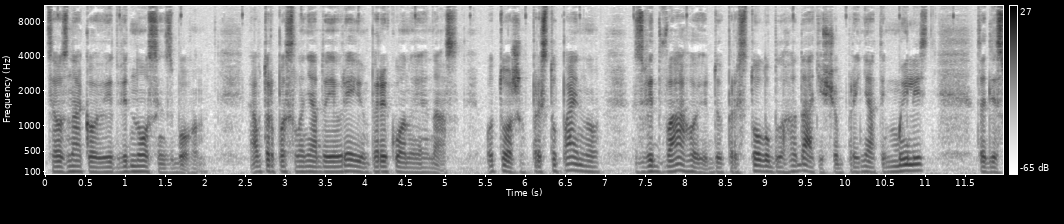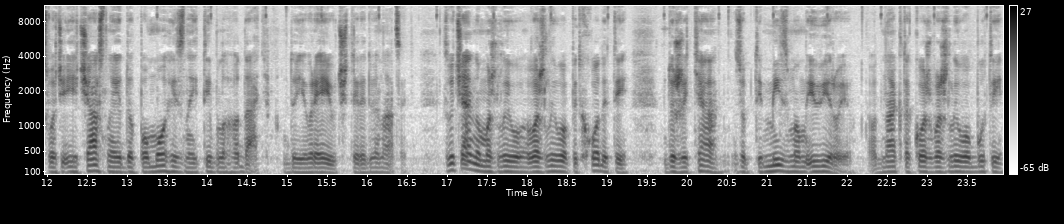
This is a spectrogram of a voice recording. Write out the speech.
Це ознака від відносин з Богом. Автор послання до євреїв переконує нас. Отож, приступайно з відвагою до престолу благодаті, щоб прийняти милість та для своєчасної допомоги знайти благодать до євреїв 4.12. Звичайно, можливо, важливо підходити до життя з оптимізмом і вірою. Однак також важливо бути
